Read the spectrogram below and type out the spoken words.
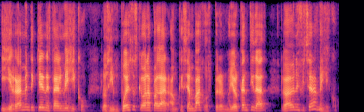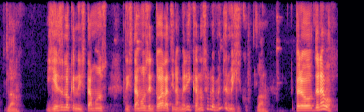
y realmente quieren estar en México, los impuestos que van a pagar, aunque sean bajos, pero en mayor cantidad, le va a beneficiar a México. Claro, Y eso es lo que necesitamos, necesitamos en toda Latinoamérica, no simplemente en México. claro. Pero de nuevo,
